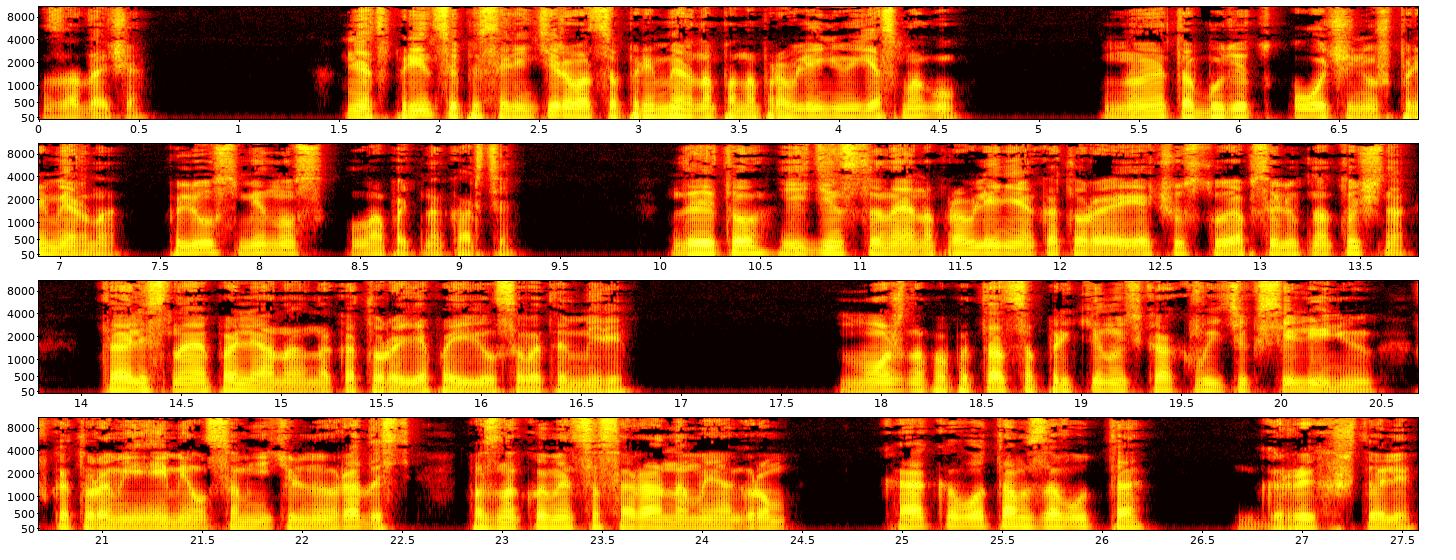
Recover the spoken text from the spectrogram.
задача. Нет, в принципе, сориентироваться примерно по направлению я смогу. Но это будет очень уж примерно, плюс-минус лапать на карте. Да и то, единственное направление, которое я чувствую абсолютно точно, та лесная поляна, на которой я появился в этом мире. Можно попытаться прикинуть, как выйти к селению, в котором я имел сомнительную радость познакомиться с Араном и Агром. Как его там зовут-то? Грых, что ли?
